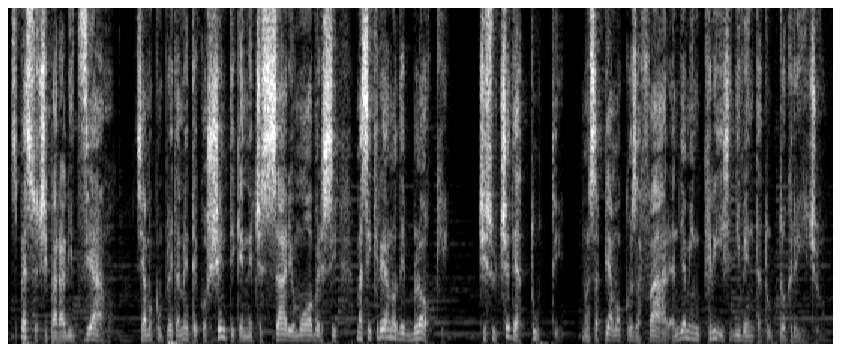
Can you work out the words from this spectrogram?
Spesso ci paralizziamo, siamo completamente coscienti che è necessario muoversi, ma si creano dei blocchi. Ci succede a tutti. Non sappiamo cosa fare, andiamo in crisi, diventa tutto grigio.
